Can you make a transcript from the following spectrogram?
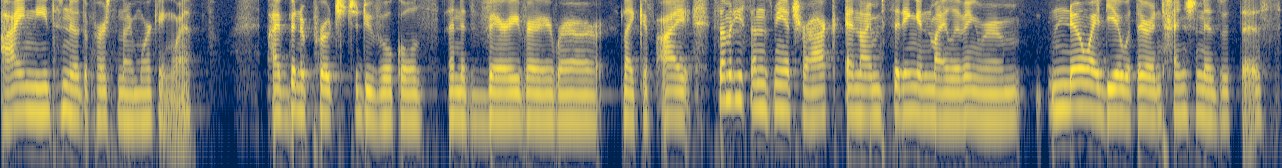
I need to know the person I'm working with. I've been approached to do vocals and it's very very rare like if I if somebody sends me a track and I'm sitting in my living room no idea what their intention is with this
